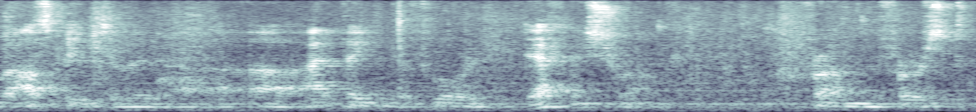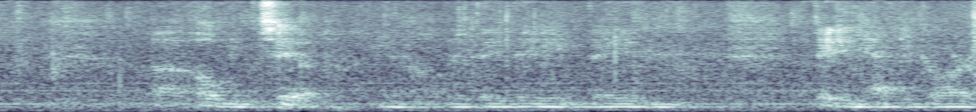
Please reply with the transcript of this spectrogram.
Well, I'll speak to it. Uh, uh, I think the floor definitely shrunk from the first uh, opening tip. You know, they, they, they didn't, they didn't have to guard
